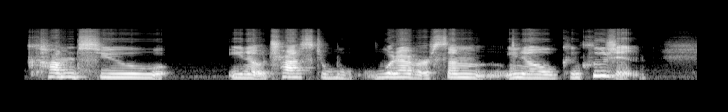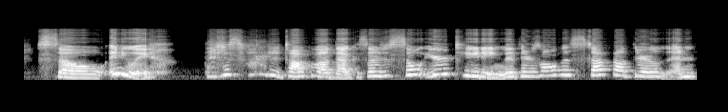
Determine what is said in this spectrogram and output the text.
come to, you know, trust whatever, some, you know, conclusion. So anyway, I just wanted to talk about that because was just so irritating that there's all this stuff out there and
